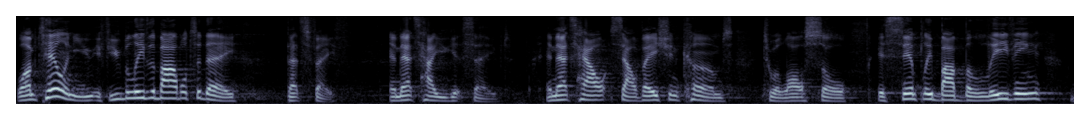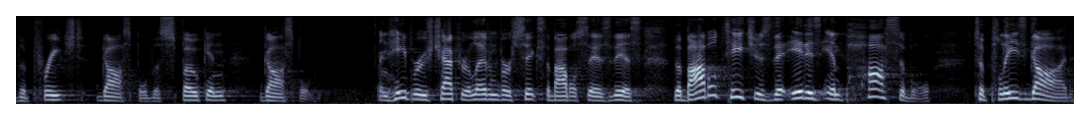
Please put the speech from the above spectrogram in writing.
Well, I'm telling you, if you believe the Bible today, that's faith. And that's how you get saved. And that's how salvation comes to a lost soul, is simply by believing the preached gospel, the spoken gospel. In Hebrews chapter 11, verse 6, the Bible says this The Bible teaches that it is impossible to please God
